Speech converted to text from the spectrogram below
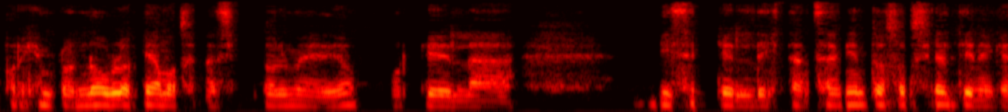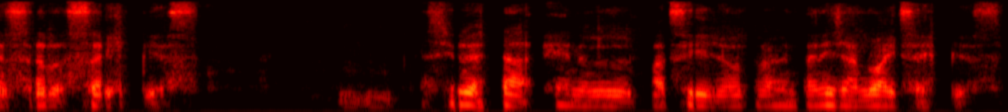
por ejemplo, no bloqueamos el asiento del medio, porque la, dice que el distanciamiento social tiene que ser seis pies. Si uno está en el pasillo, otra ventanilla, no hay seis pies.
